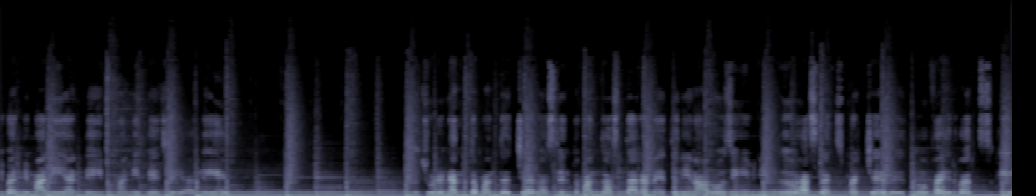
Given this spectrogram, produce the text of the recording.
ఇవన్నీ మనీ అండి. ఇవి మనీ పే చేయాలి. చూడండి ఎంతమంది వచ్చారు అసలు ఇంతమంది వస్తారని అయితే నేను ఆ రోజు ఈవినింగ్ అసలు ఎక్స్పెక్ట్ చేయలేదు ఫైర్ వర్క్స్కి.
